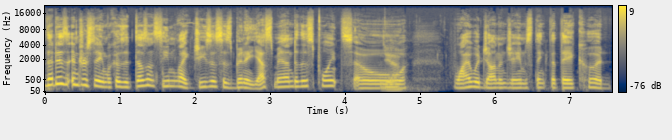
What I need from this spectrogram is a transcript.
that is interesting because it doesn't seem like Jesus has been a yes man to this point. So, Yeah. why would John and James think that they could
